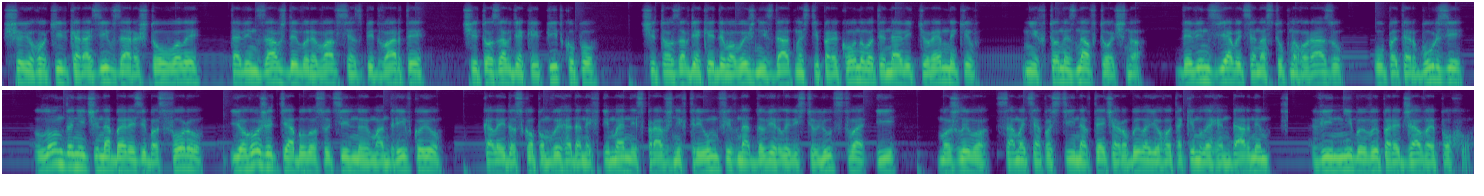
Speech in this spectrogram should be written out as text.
що його кілька разів заарештовували, та він завжди виривався з під варти, чи то завдяки підкупу, чи то завдяки дивовижній здатності переконувати навіть тюремників. Ніхто не знав точно, де він з'явиться наступного разу у Петербурзі, Лондоні чи на березі Босфору. Його життя було суцільною мандрівкою, калейдоскопом вигаданих імен і справжніх тріумфів над довірливістю людства, і, можливо, саме ця постійна втеча робила його таким легендарним. Він ніби випереджав епоху,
